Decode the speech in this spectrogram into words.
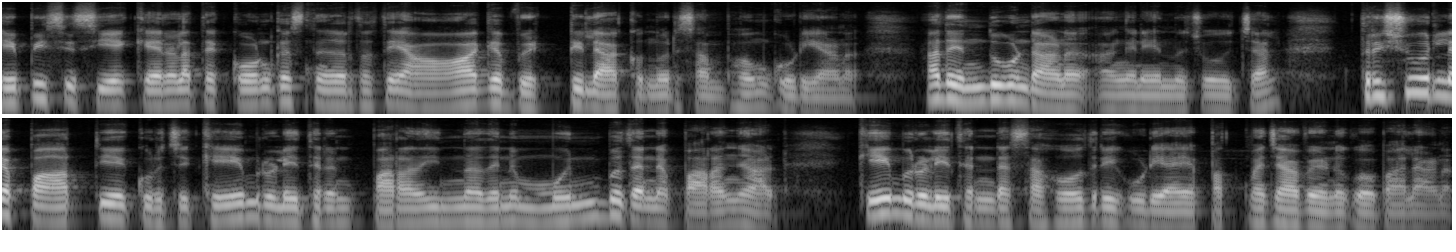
കെ. പി. സി. സിയെ കേരളത്തെ കോൺഗ്രസ് നേതൃത്വത്തെ ആകെ വെട്ടിലാക്കുന്ന ഒരു സംഭവം കൂടിയാണ്. അതെന്തുകൊണ്ടാണ് അങ്ങനെയെന്ന് ചോദിച്ചാൽ തൃശ്ശൂരിലെ പാർട്ടിയെക്കുറിച്ച് കെ. മുരളീധരൻ പറയുന്നതിന് മുൻപ് തന്നെ പറഞ്ഞാൽ കെ. മുരളീധരന്റെ സഹോദരി കൂടിയായ പത്മജ വേണുഗോപാലാണ്.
